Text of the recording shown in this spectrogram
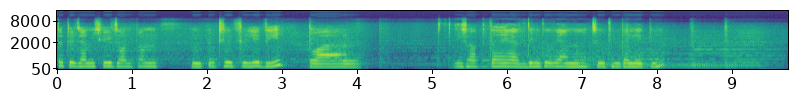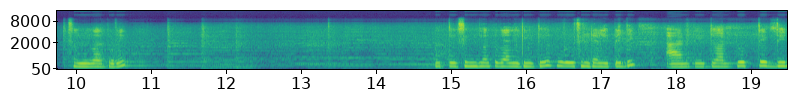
থেকে যে আমি সেই জলটা আমি উঠিয়ে ফেলে দিই। তো আর সপ্তাহে একদিন করে আমি হচ্ছে উঠোনটা লেপি শনিবার করে। প্রত্যেক শনিবার করে আমি কিন্তু পুরো উঠোনটা লেপে দিই। আর কিন্তু আর প্রত্যেক দিন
